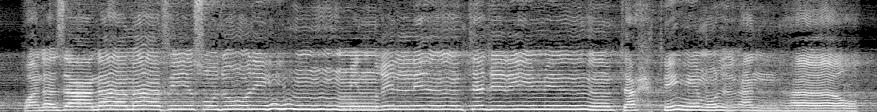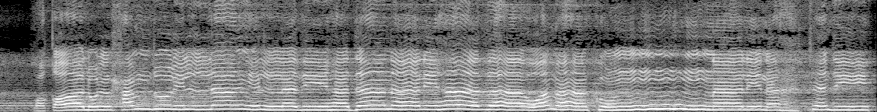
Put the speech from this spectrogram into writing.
ونزعنا ما في صدورهم من غل تجري من تحتهم الأنهار وقالوا الحمد لله الذي هدانا لهذا وما كنا لنهتدي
